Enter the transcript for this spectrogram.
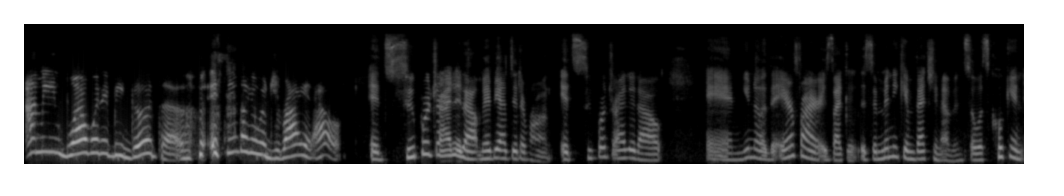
I mean, why would it be good though? It seems like it would dry it out. It's super dried it out. Maybe I did it wrong. It's super dried it out. And you know, the air fryer is like a it's a mini convection oven. So it's cooking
